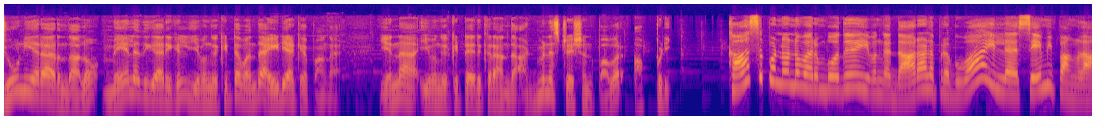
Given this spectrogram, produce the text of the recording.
ஜூனியராக இருந்தாலும் மேலதிகாரிகள் இவங்க கிட்ட வந்து ஐடியா கேட்பாங்க. ஏன்னா இவங்க கிட்ட இருக்கிற அந்த அட்மினிஸ்ட்ரேஷன் பவர் அப்படி. காசு பண்ணணும்னு வரும்போது இவங்க தாராள பிரபுவா இல்ல சேமிப்பாங்களா?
